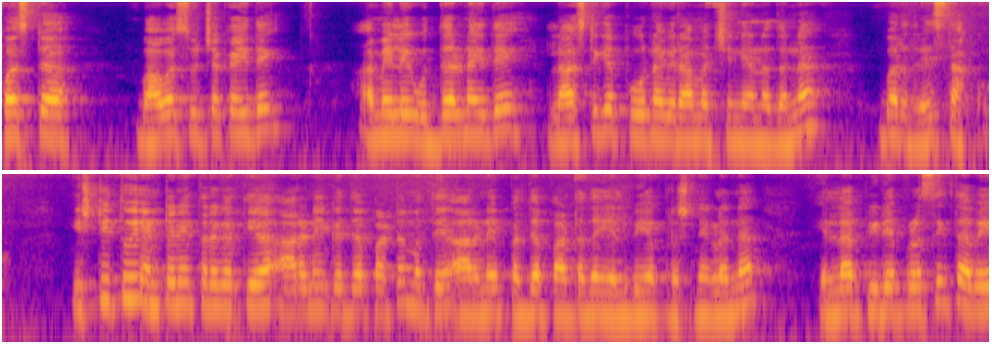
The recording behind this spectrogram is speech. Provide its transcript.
ಫಸ್ಟ್ ಭಾವಸೂಚಕ ಇದೆ. ಆಮೇಲೆ ಉದ್ಧರಣ ಇದೆ. ಲಾಸ್ಟಿಗೆ ಪೂರ್ಣ ವಿರಾಮ ಚಿಹ್ನೆ ಅನ್ನೋದನ್ನು ಬರೆದ್ರೆ ಸಾಕು. ಇಷ್ಟಿತ್ತು ಎಂಟನೇ ತರಗತಿಯ ಆರನೇ ಗದ್ಯ ಪಾಠ ಮತ್ತು ಆರನೇ ಪದ್ಯ ಪಾಠದ ಎಲ್ ಬಿಯ ಪ್ರಶ್ನೆಗಳನ್ನು. ಎಲ್ಲ ಪಿ ಡಿ ಎಫ್ಗಳು ಸಿಗ್ತವೆ.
